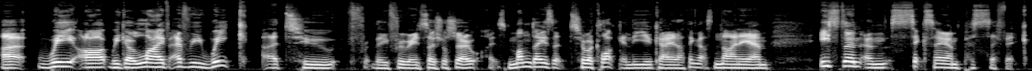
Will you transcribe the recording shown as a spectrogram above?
Uh, we are we go live every week uh, to f- the Free Range Social Show. It's Mondays at two o'clock in the UK, and I think that's nine a.m. Eastern and six a.m. Pacific.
